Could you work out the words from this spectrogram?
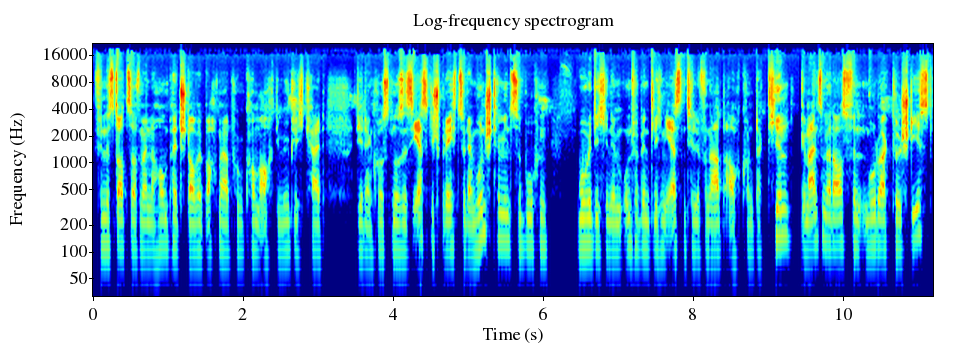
Findest dort auf meiner Homepage davidbachmeier.com auch die Möglichkeit, dir dein kostenloses Erstgespräch zu deinem Wunschtermin zu buchen wo wir dich in einem unverbindlichen ersten Telefonat auch kontaktieren, gemeinsam herausfinden, wo du aktuell stehst,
